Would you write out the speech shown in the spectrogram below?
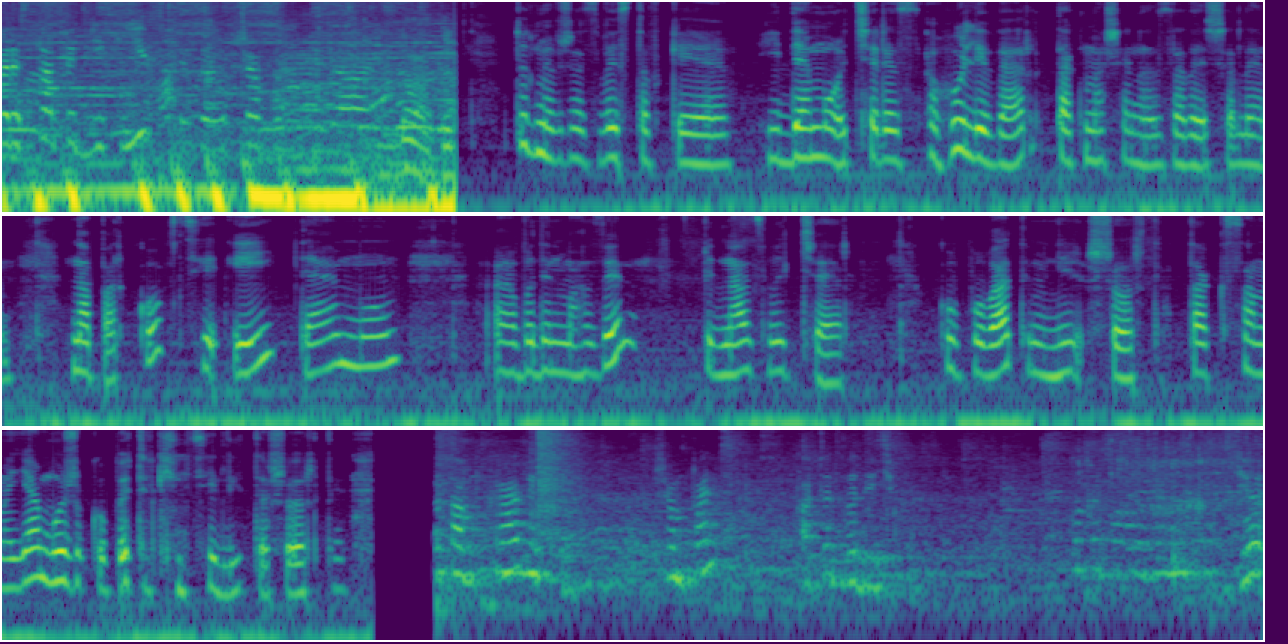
Перестати б їх їсти, то вже буде ідеально. Тут ми вже з виставки йдемо через Гулівер. Так, машину залишили на парковці і йдемо е, в один магазин під назвою Чер. Купувати мені шорти. Так само я можу купити в кінці літа шорти. Там краниці, шампанське, а тут водичка. Я,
